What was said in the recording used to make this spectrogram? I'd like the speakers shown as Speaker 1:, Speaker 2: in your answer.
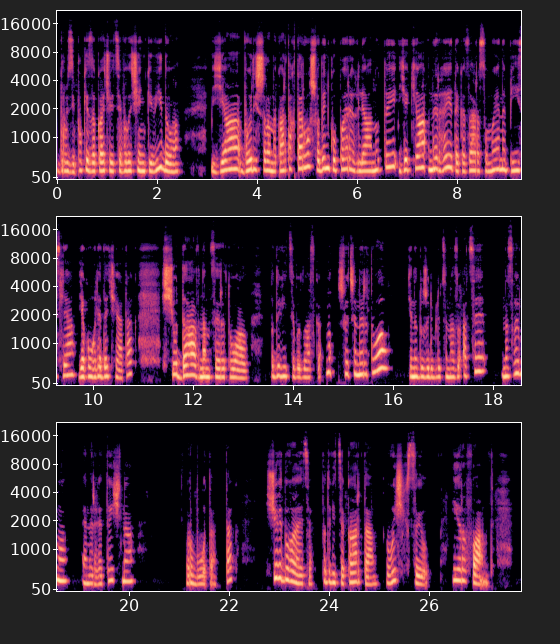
Speaker 1: Друзі, поки закачується величеньке відео, я вирішила на картах Таро швиденько переглянути, яка енергетика зараз у мене після як у глядача, так? Що дав нам цей ритуал. Подивіться, будь ласка, ну, швидше не ритуал, я не дуже люблю цю назву, а це назвемо енергетична робота. так? Що відбувається? Подивіться, карта вищих сил, іерофант.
